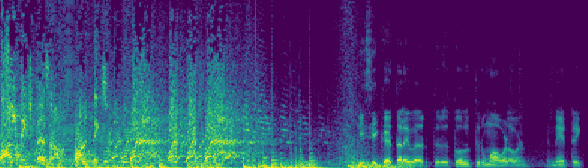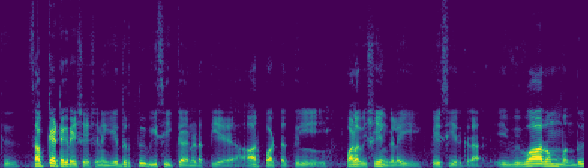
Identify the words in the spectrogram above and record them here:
பாலிடிக்ஸ் பேசுறான் பாலிடிக்ஸ் விசிக தலைவர் திரு தொல் திருமாவளவன் நேற்றைக்கு சப் கேட்டகரைசேஷனை எதிர்த்து விசிக நடத்திய ஆர்ப்பாட்டத்தில் பல விஷயங்களை பேசியிருக்கிறார். இவ்விவாதம் வந்து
